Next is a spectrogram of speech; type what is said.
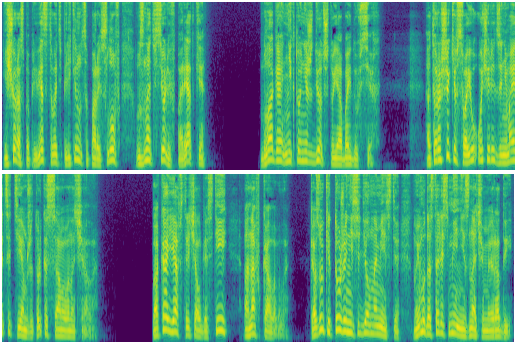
еще раз поприветствовать, перекинуться парой слов, узнать, все ли в порядке. Благо, никто не ждет, что я обойду всех. А Тарашики, в свою очередь, занимается тем же, только с самого начала. Пока я встречал гостей, она вкалывала. Казуки тоже не сидел на месте, но ему достались менее значимые роды.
